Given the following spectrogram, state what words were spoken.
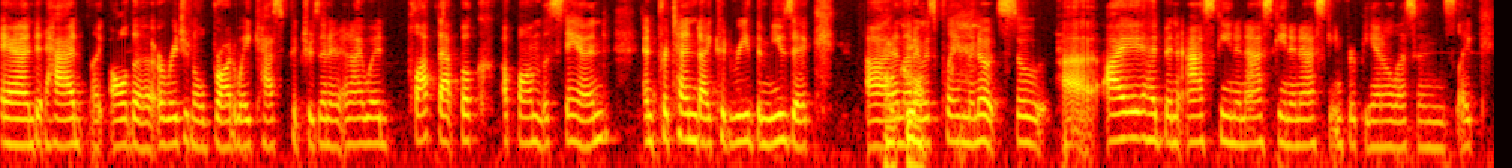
And it had like all the original Broadway cast pictures in it. And I would plop that book up on the stand and pretend I could read the music uh, oh, and cool. then I was playing the notes. So uh, I had been asking and asking and asking for piano lessons like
